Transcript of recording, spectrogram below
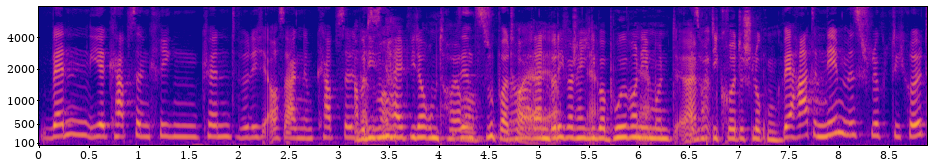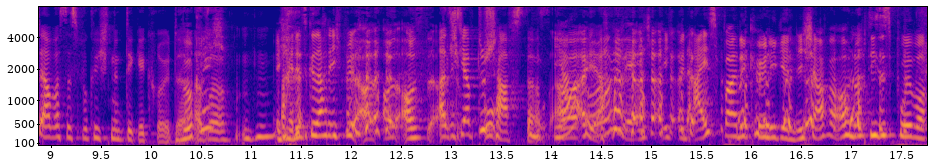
wenn ihr Kapseln kriegen könnt, würde ich auch sagen, nimm Kapseln. Aber also die sind halt wiederum teurer. Sind super teuer. Ja, dann würde ich wahrscheinlich ja. lieber Pulver nehmen und äh, also einfach die Kröte schlucken. Wer hart im Nehmen ist, schluckt die Kröte, aber es ist wirklich eine dicke Kröte. Wirklich? Also, mhm. Ich hätte jetzt gesagt, ich bin aus. also ich glaube, du oh, schaffst das. Oh, ja, aber, ja. Ich, ich, bin Eisbadekönigin. Ich schaffe auch noch dieses Pulver.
